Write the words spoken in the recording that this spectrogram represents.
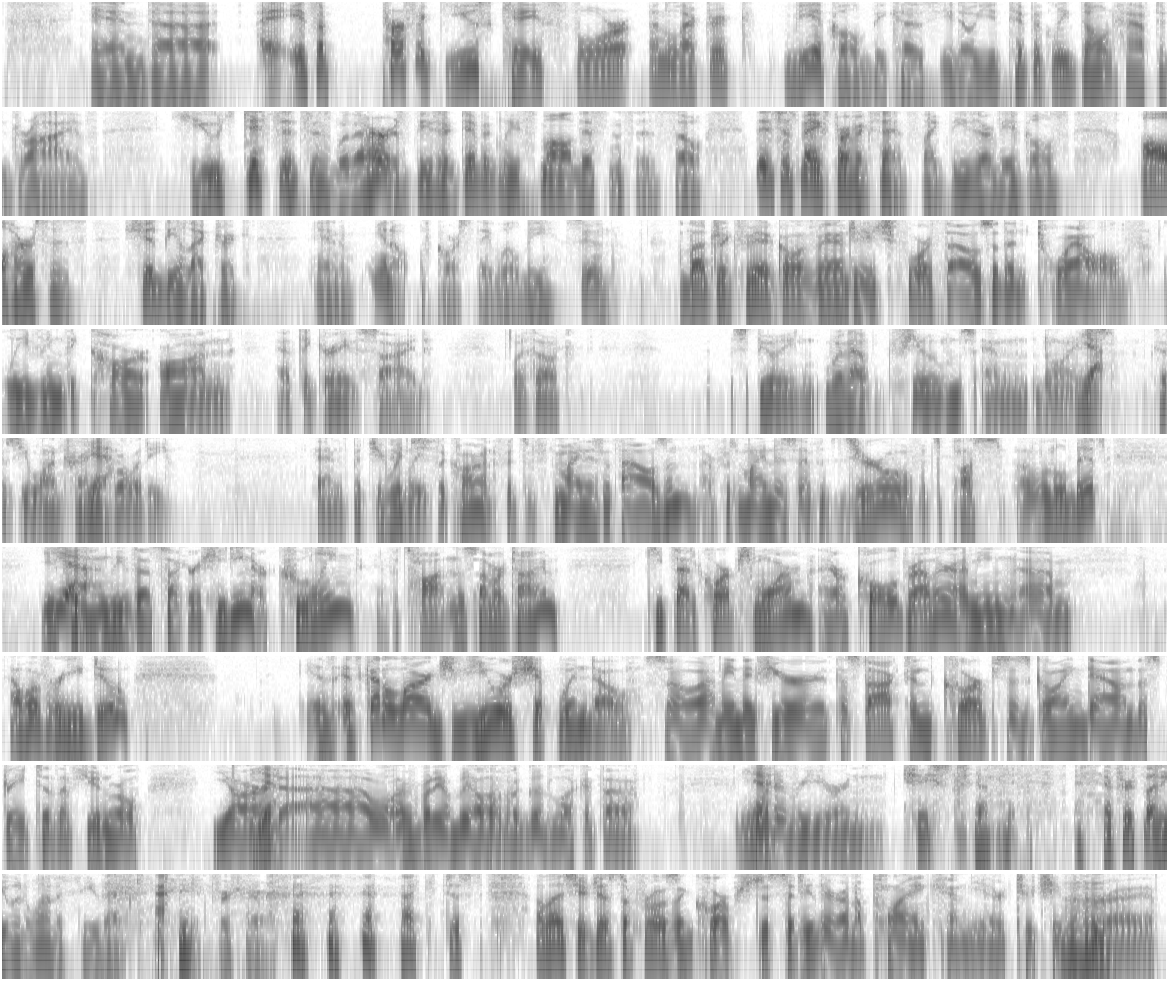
and uh, it's a perfect use case for an electric vehicle because you know you typically don't have to drive huge distances with a hearse. These are typically small distances, so this just makes perfect sense. Like these are vehicles, all hearses should be electric, and you know, of course, they will be soon. Electric Vehicle Advantage 4012, leaving the car on at the graveside without spewing Without fumes and noise. Yeah. Because you want tranquility. And but you can Which- leave the car on. If it's minus a thousand, or if it's minus if it's zero, if it's plus a little bit, you Yeah. can leave that sucker heating or cooling if it's hot in the summertime. Keep that corpse warm or cold rather. I mean, um, however you do. It's, it's got a large viewership window. So, I mean, if you're the Stockton corpse is going down the street to the funeral yard, Yeah. uh, well, everybody will be able to have a good look at the Yeah. whatever you're encased in. Everybody would want to see that casket for sure. I could just unless you're just a frozen corpse just sitting there on a plank and you're too cheap for a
